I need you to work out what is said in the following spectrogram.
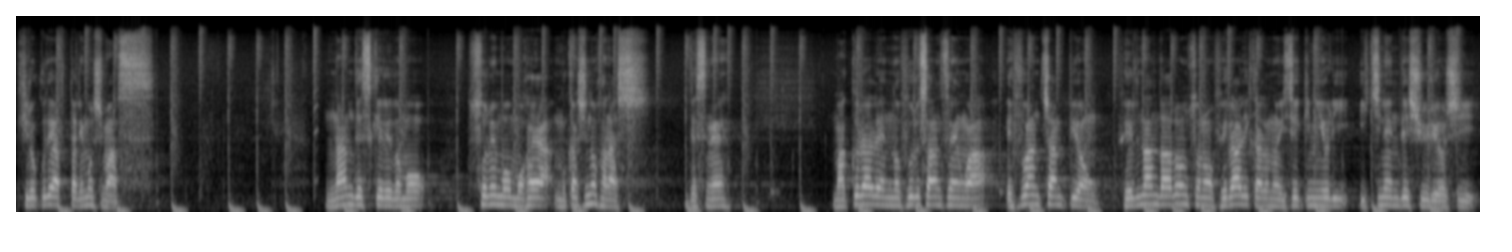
記録であったりもします。なんですけれどもそれももはや昔の話ですね。マクラーレンのフル参戦は F1 チャンピオンフェルナンド・アロンソのフェラーリからの移籍により1年で終了し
